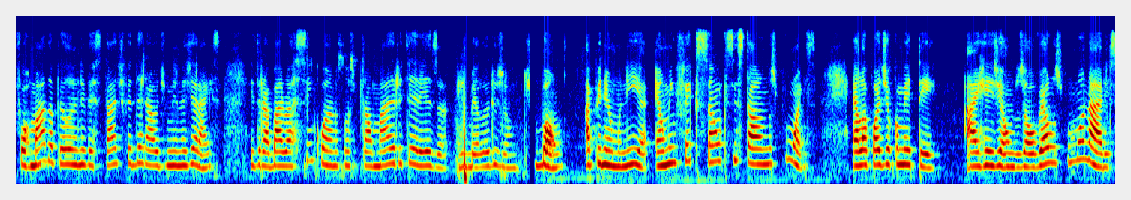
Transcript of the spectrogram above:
formada pela Universidade Federal de Minas Gerais e trabalho há cinco anos no Hospital Madre Teresa, em Belo Horizonte. Bom, a pneumonia é uma infecção que se instala nos pulmões. Ela pode acometer a região dos alvéolos pulmonares,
